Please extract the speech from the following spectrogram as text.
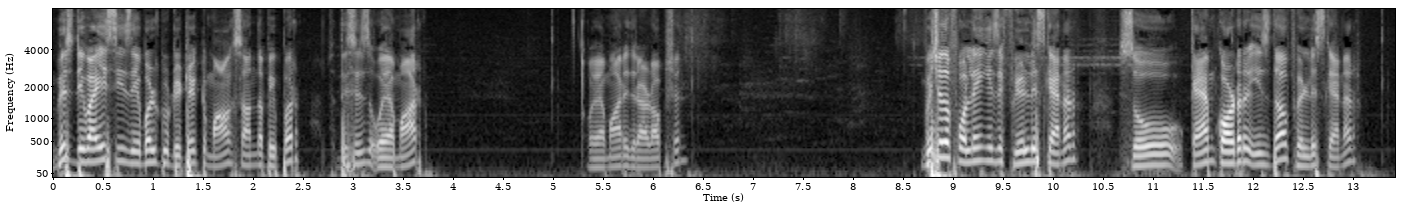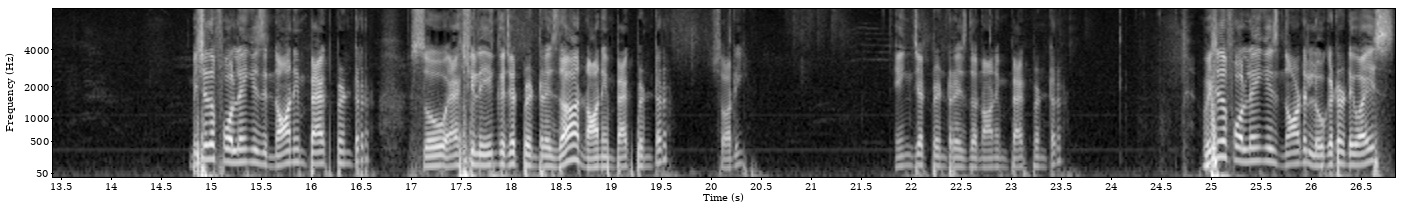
Which device is able to detect marks on the paper? So this is OMR OMR is the right option which of the following is a field scanner? So camcorder is the field scanner which of the following is a non-impact printer? So actually inkjet printer is the non-impact printer. Sorry. Inkjet printer is the non-impact printer. Which of the following is not a locator device?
